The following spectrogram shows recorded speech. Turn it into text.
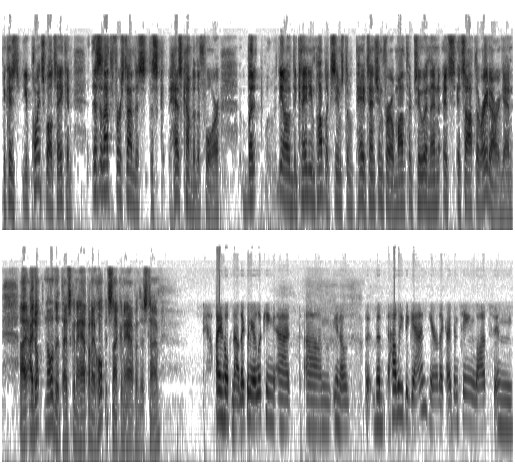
because your point's well taken. This is not the first time this, this has come to the fore, but you know the Canadian public seems to pay attention for a month or two, and then it's it's off the radar again. I, I don't know that that's going to happen. I hope it's not going to happen this time. I hope not. Like when you're looking at um, you know the, the how we began here, like I've been seeing lots in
